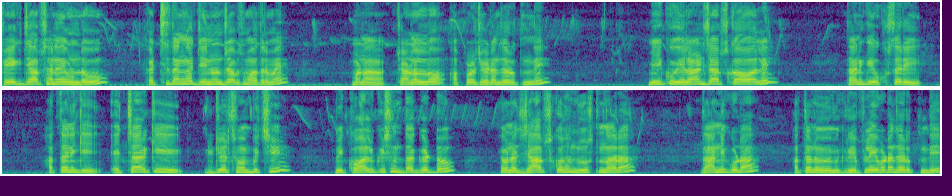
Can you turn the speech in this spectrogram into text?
ఫేక్ జాబ్స్ అనేది ఉండవు. ఖచ్చితంగా జెన్యున్ జాబ్స్ మాత్రమే మన ఛానల్లో అప్లోడ్ చేయడం జరుగుతుంది. మీకు ఎలాంటి జాబ్స్ కావాలి దానికి ఒకసారి అతనికి హెచ్ఆర్కి డీటెయిల్స్ పంపించి మీ క్వాలిఫికేషన్ తగ్గట్టు ఏమైనా జాబ్స్ కోసం చూస్తున్నారా దాన్ని కూడా అతను మీకు రిప్లై ఇవ్వడం జరుగుతుంది.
